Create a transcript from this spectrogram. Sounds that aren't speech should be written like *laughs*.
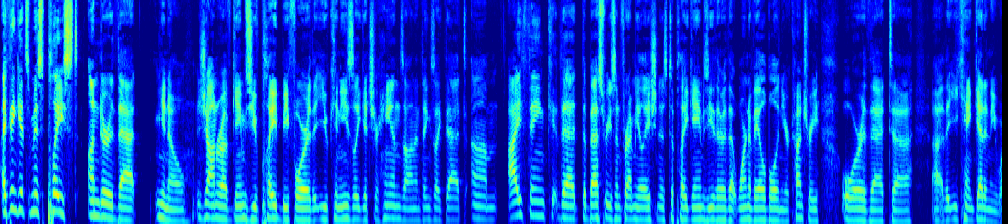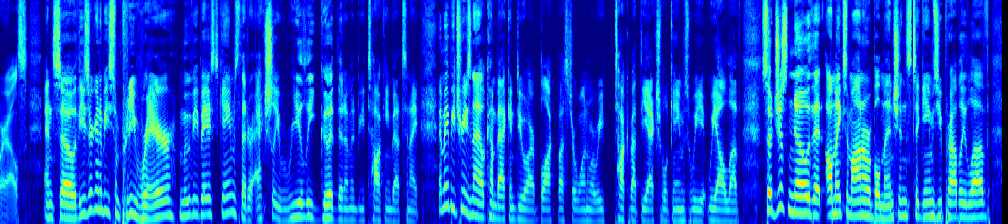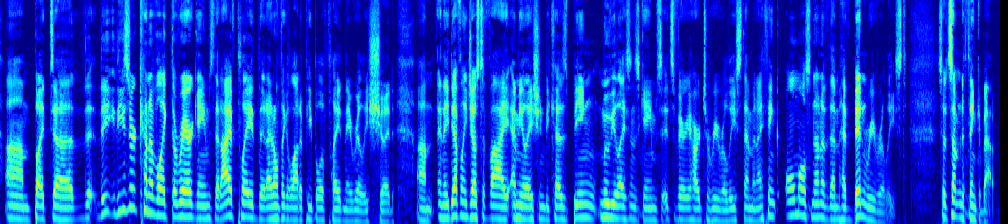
I think it's misplaced under that you know genre of games you've played before that you can easily get your hands on and things like that. Um, I think that the best reason for emulation is to play games either that weren't available in your country or that uh, uh, that you can't get anywhere else. And so these are going to be some pretty rare movie based games that are actually really good that I'm going to be talking about tonight. And maybe Trees and I will come back and do our blockbuster one where we talk about the actual games we, we all love. So just know that I'll make some honorable mentions to games you probably love. Um, but uh, the, the, these are kind of like the rare games that I've played that I don't think a lot of people have played and they really should. Um, and they definitely justify emulation because being movie licensed games, it's very hard to re release them. And I think almost none of them have been re released. So it's something to think about.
